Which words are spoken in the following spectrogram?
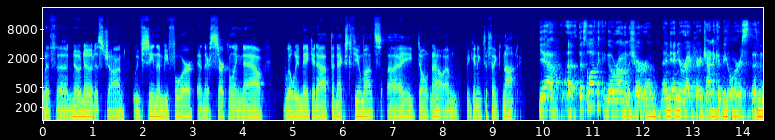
with uh, no notice, John. We've seen them before, and they're circling now. Will we make it out the next few months? I don't know. I'm beginning to think not. Yeah, uh, there's a lot that could go wrong in the short run, and, and you're right, Kerry. China could be worse than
